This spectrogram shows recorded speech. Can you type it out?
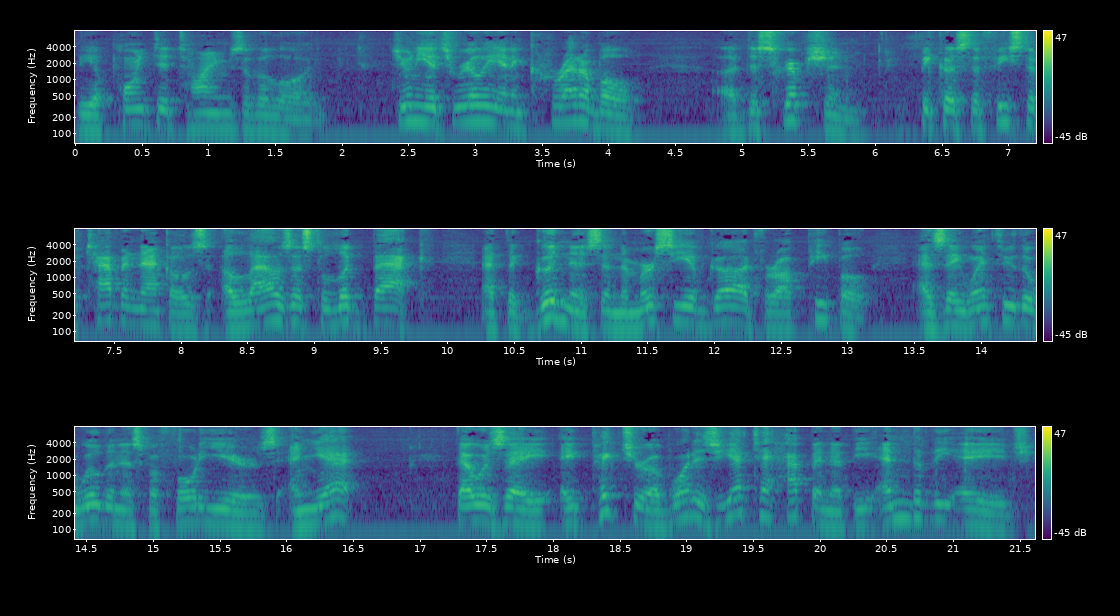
the appointed times of the Lord. Junie, it's really an incredible uh, description because the Feast of Tabernacles allows us to look back at the goodness and the mercy of God for our people as they went through the wilderness for 40 years. And yet, there was a, a picture of what is yet to happen at the end of the age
